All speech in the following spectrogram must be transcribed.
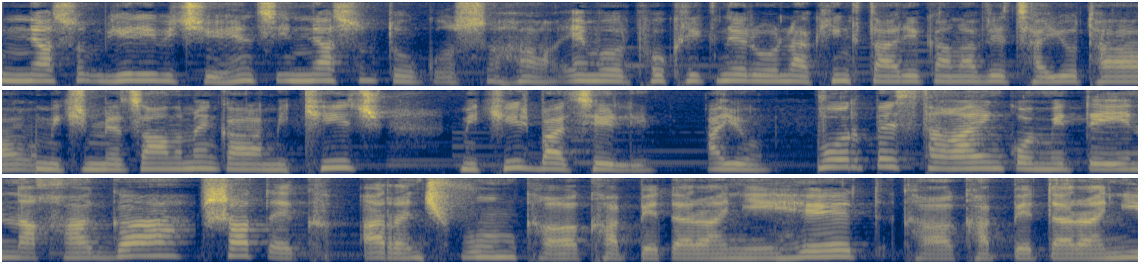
90 երևի չի, հենց 90%, հա, այն որ փոքրիկներ օրինակ 5 տարեկան, 6-7 հա, մի քիչ մեծանում են, կարա մի քիչ, մի քիչ, բայց էլի։ Այո, Որպես թաղային կոմիտեի նախագահ շատ եք առնչվում քաղաքապետարանի հետ, քաղաքապետարանի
